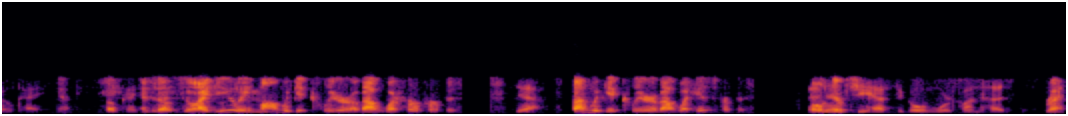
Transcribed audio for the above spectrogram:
Okay. Yep. Okay. And so, so ideally, mom would get clear about what her purpose, Is. Yeah. son would get clear about what his purpose. Both And then she has to go and work on the husband. Right.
